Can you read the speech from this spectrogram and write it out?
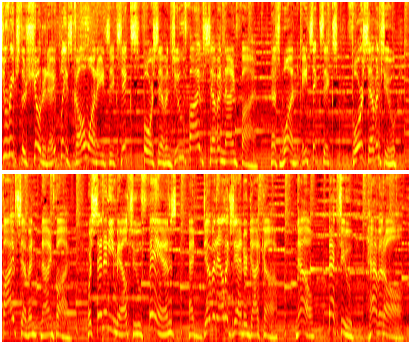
To reach the show today, please call 1 472 5795. That's 1 472 5795. Or send an email to fans at devinalexander.com. Now, back to Have It All.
